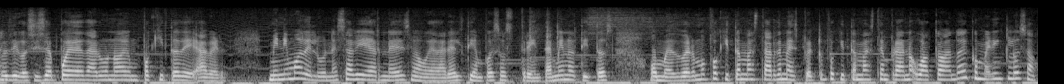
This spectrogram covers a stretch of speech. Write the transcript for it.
pues digo, sí se puede dar uno un poquito de, a ver, mínimo de lunes a viernes me voy a dar el tiempo, esos 30 minutitos, o me duermo un poquito más tarde, me despierto un poquito más temprano, o acabando de comer incluso,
